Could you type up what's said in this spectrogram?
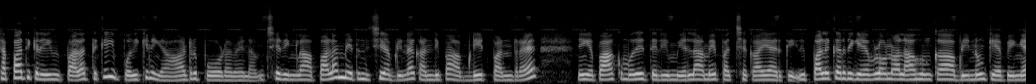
சப்பாத்தி கழுவி பழத்துக்கு இப்போதைக்கு நீங்கள் ஆர்டர் போட வேண்டாம் சரிங்களா? பழம் இருந்துச்சு அப்படின்னா கண்டிப்பாக அப்டேட் பண்ணுறேன் நீங்கள் பார்க்கும்போதே தெரியும். எல்லாமே பச்சை காயாக இருக்குது இது பழுக்கிறதுக்கு எவ்வளோ நாள் ஆகும்க்கா அப்படின்னும் கேட்பீங்க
